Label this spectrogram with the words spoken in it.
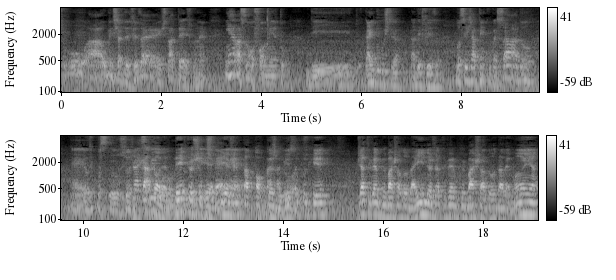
isso o, a, o Ministério da Defesa é estratégico. Né? Em relação ao fomento de, da indústria da defesa, vocês já têm conversado? É, eu vi que você, o senhor já recebeu... Olha, desde que eu cheguei aqui, a gente está tocando isso, porque já tivemos com o embaixador da Índia, já tivemos com o embaixador da Alemanha,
